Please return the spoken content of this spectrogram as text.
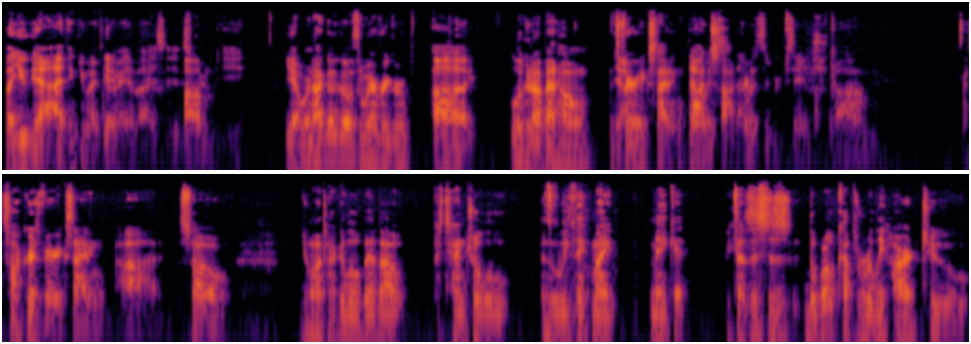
but you, yeah, I think you might be Yeah. right about it. Um, E. yeah, we're not going to go through every group. Uh, look it up at home. It's Yeah. very exciting. That Watch was soccer. that was the group stage. Um, soccer is very exciting. Uh, so, you want to talk a little bit about potential who we think might make it? Because this is the World Cup's really hard to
